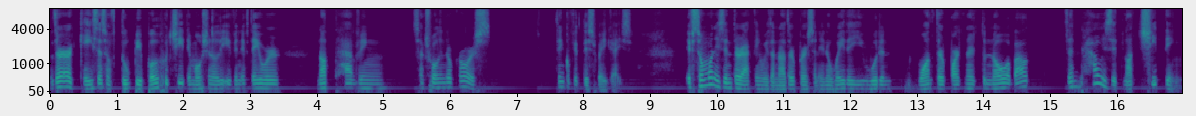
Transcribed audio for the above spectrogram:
there are cases of two people who cheat emotionally even if they were not having sexual intercourse. Think of it this way, guys. If someone is interacting with another person in a way that you wouldn't want their partner to know about, then how is it not cheating?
